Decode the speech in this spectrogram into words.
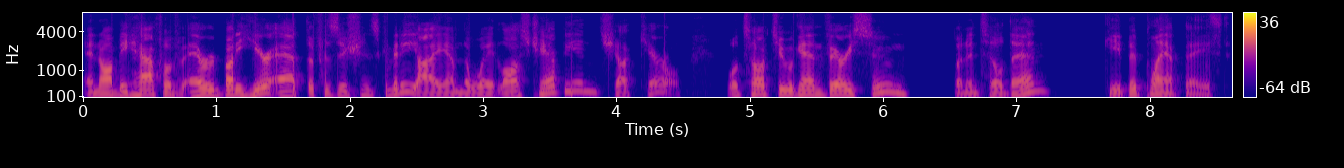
And on behalf of everybody here at the Physicians Committee, I am the weight loss champion, Chuck Carroll. We'll talk to you again very soon. But until then, keep it plant based.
